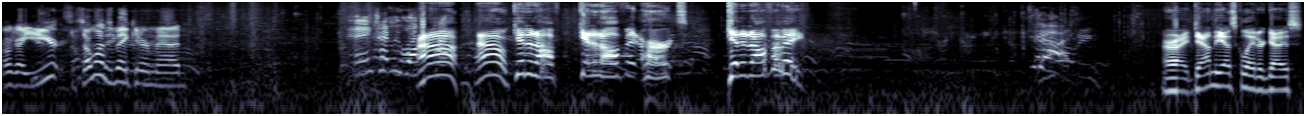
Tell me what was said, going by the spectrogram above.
Okay, you're someone's making her mad. Anytime you walk Ah! Ow! Get it off! Get it off! It hurts! Get it off of me! All right, down the escalator, guys.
